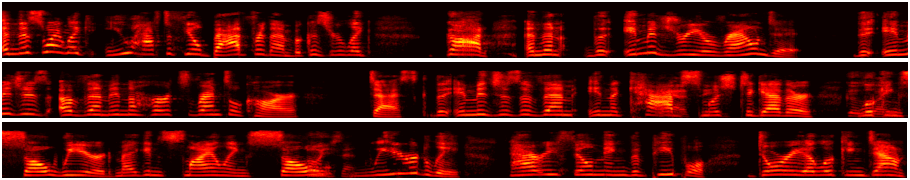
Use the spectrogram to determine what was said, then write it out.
And this is why like you have to feel bad for them because you're like god. And then the imagery around it, the images of them in the Hertz rental car desk, the images of them in the cab Yeah, smushed together Googling. looking so weird. Meghan smiling Oh, so said- weirdly. Harry filming the people. Doria looking down.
